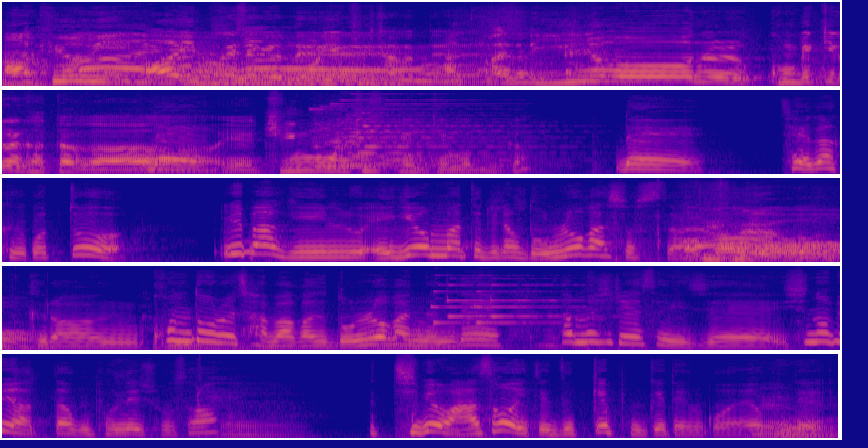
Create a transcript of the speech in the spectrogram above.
아, 귀요미. 아 이쁘게 생겼네. 머리 예쁘게 잘랐네. 아니 근데 2년을 공백 기간을 갔다가 네. 예, 주인공으로 캐스팅 된 겁니까? 네. 제가 그것도 1박 2일로 애기 엄마들이랑 놀러 갔었어요. 그래요? 그런 콘도를 잡아가지고 놀러 갔는데 사무실에서 이제 신호비 왔다고 보내줘서 집에 와서 이제 늦게 보게 된 거예요. 근데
